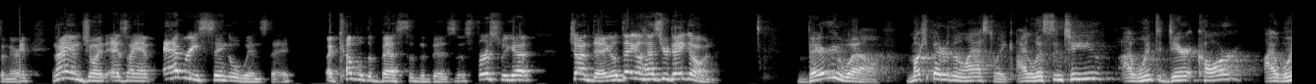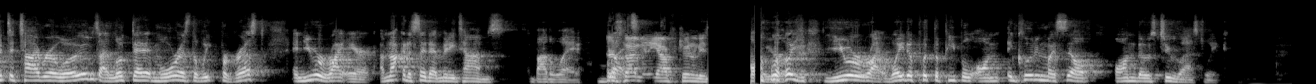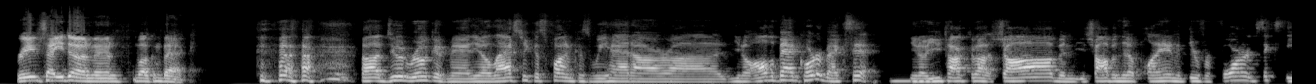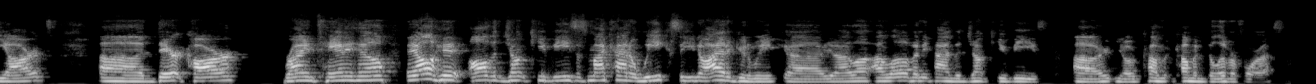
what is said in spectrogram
American. And I am joined, as I am every single Wednesday, by a couple of the best in the business. First, we got John Daigle. Daigle, how's your day going? Very well. Much better than last week. I listened to you. I went to Derek Carr. I went to Tyrell Williams. I looked at it more as the week progressed. And you were right, Eric. I'm not going to say that many times, by the way. There's not many opportunities. well, you, you were right. Way to put the people on, including myself, on those two last week. Reebs, how you doing, man? Welcome back. uh, doing real good, man. You know, last week was fun because we had our, uh, you know, all the bad quarterbacks hit. You know, you talked about Schaub, and Schaub ended up playing and threw for 460 yards. Uh, Derek Carr, Ryan Tannehill, they all hit all the junk QBs. It's my kind of week, so you know, I had a good week. Uh, you know, I love I love anytime the junk QBs, uh, you know, come come and deliver for us.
